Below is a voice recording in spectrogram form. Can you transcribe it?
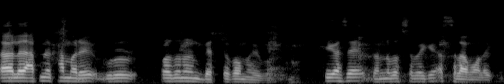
তাহলে আপনার খামারে গরুর প্রজনন ব্যর্থ কম হইব। ঠিক আছে, ধন্যবাদ সবাইকে, আসসালামু আলাইকুম।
